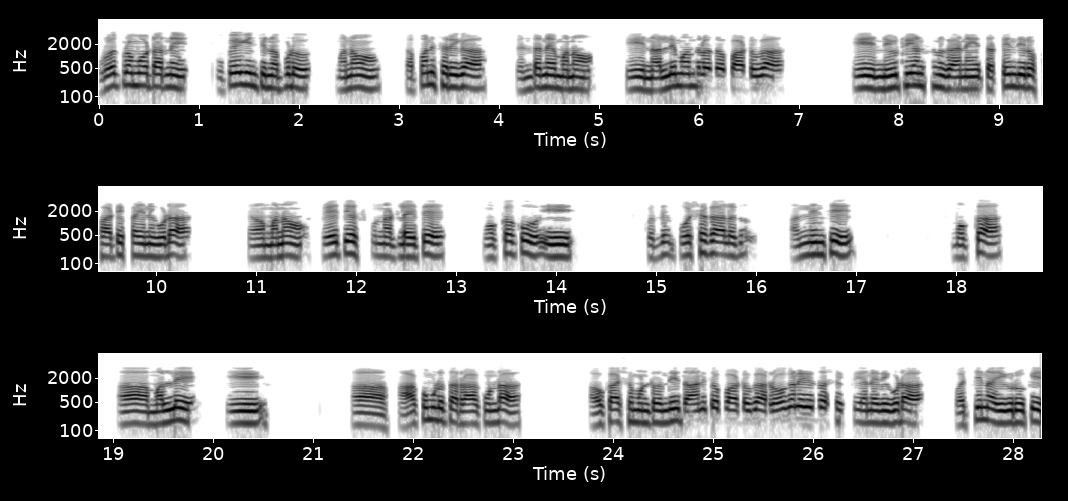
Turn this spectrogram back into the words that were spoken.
గ్రోత్ ప్రమోటర్ని ఉపయోగించినప్పుడు మనం తప్పనిసరిగా వెంటనే మనం ఈ నల్లి మందులతో పాటుగా ఈ న్యూట్రియంట్స్ను కానీ థర్టీన్ జీరో ఫార్టీ ఫైవ్ని కూడా మనం స్ప్రే చేసుకున్నట్లయితే మొక్కకు ఈ కొద్ది పోషకాలు అందించి మొక్క మళ్ళీ ఈ ఆకుముడత రాకుండా అవకాశం ఉంటుంది. దానితో పాటుగా రోగనిరోధక శక్తి అనేది కూడా వచ్చిన ఇగురుకి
